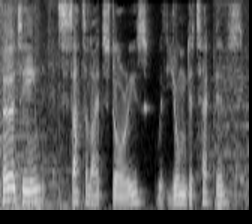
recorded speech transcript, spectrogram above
13, it's Satellite Stories with Young Detectives. No,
